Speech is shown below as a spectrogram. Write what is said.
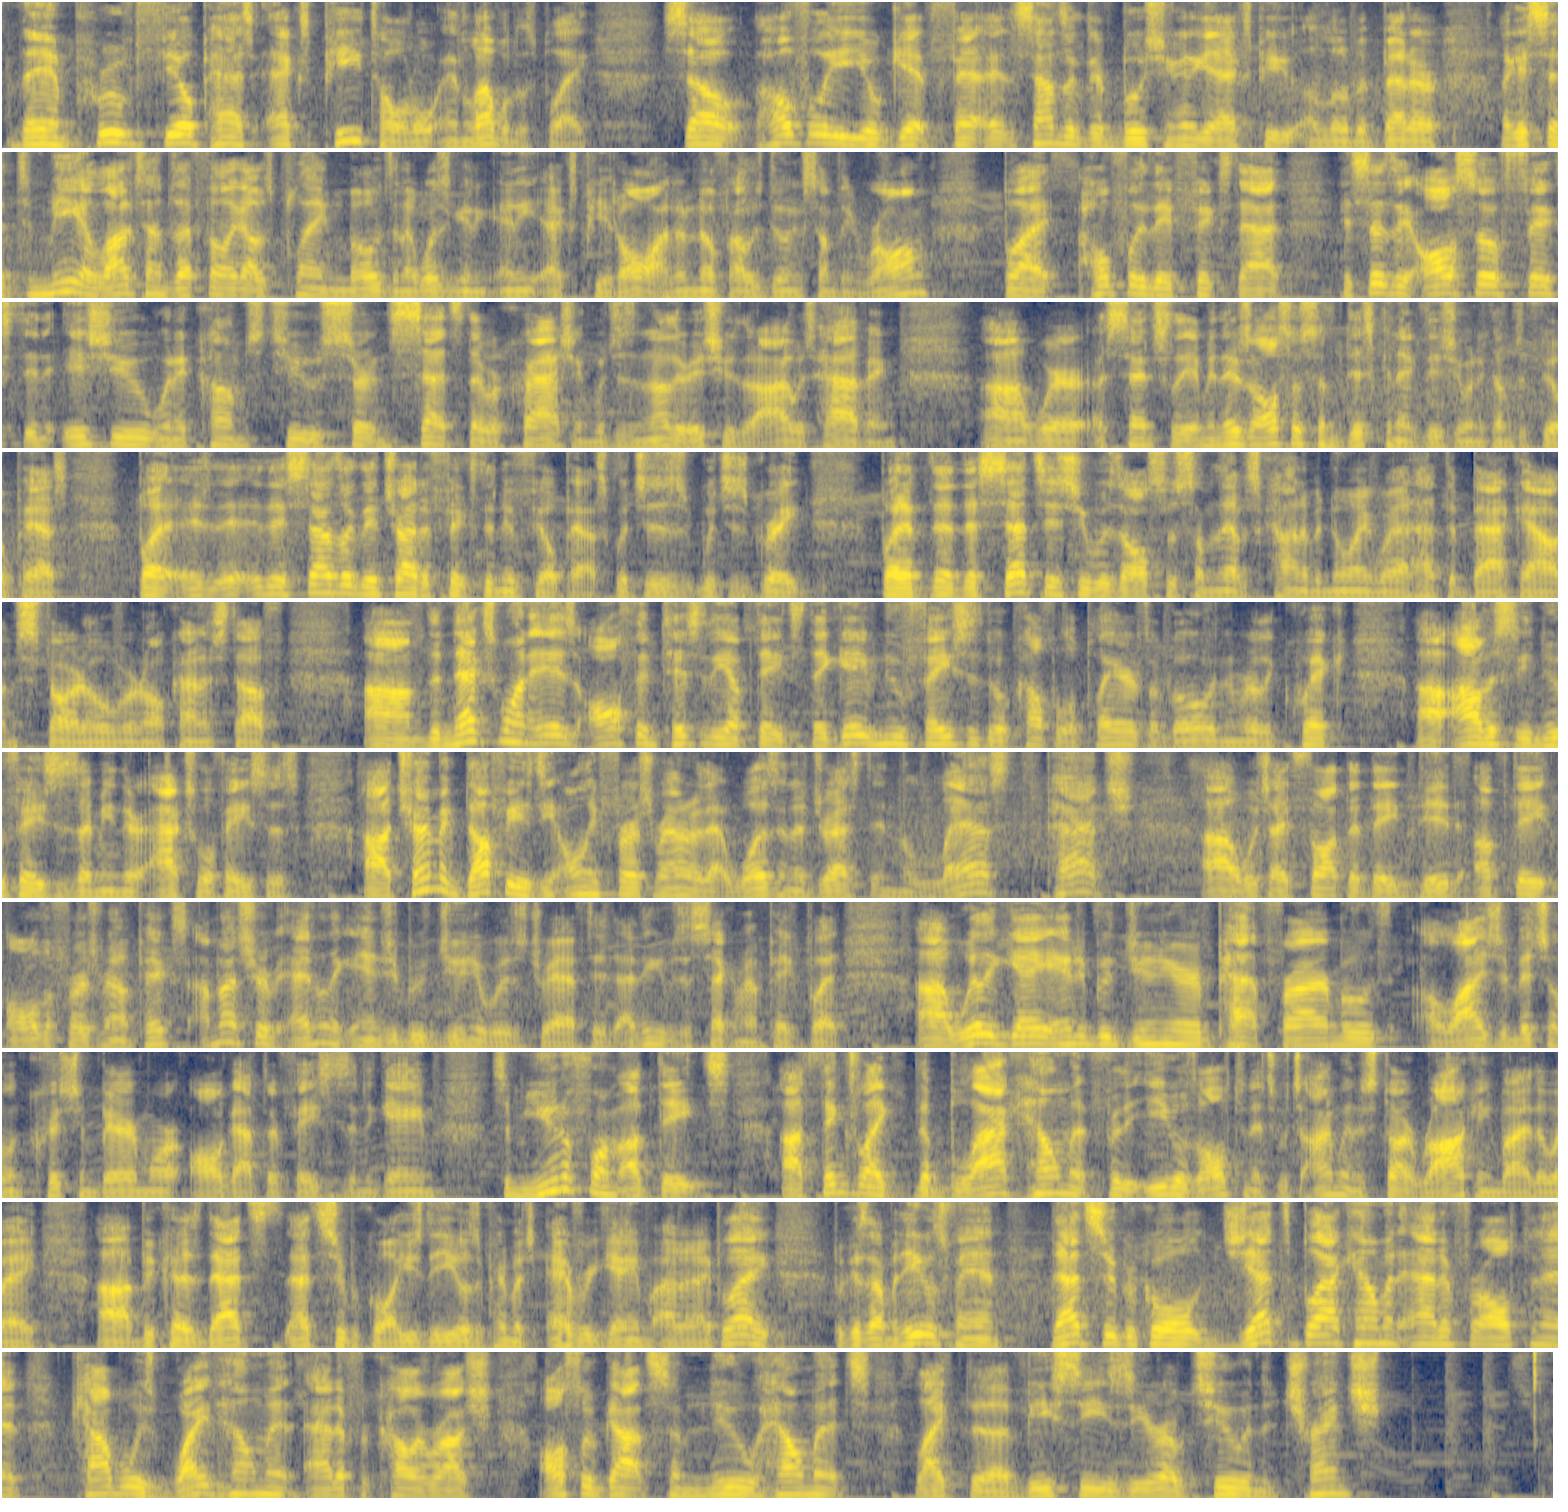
they improved Field Pass XP total and level display. So hopefully you'll get. It sounds like they're boosting. You're gonna get XP a little bit better. Like I said, to me, a lot of times I felt like I was playing modes and I wasn't getting any XP at all. I don't know if I was doing something wrong, but hopefully they fixed that. It says they also fixed an issue when it comes to certain sets that were crashing, which is another issue that I was having. Uh, where essentially, I mean, there's also some disconnect issue when it comes to Field Pass, but it, it, it, sounds like they try to fix the new Field Pass, which is which is great. But if the, the sets issue was also something that was kind of annoying, where I had to back out and start over and all kind of stuff. Um, the next one is authenticity updates. They gave new faces to a couple of players. I'll go over them really quick. Uh, obviously, new faces, I mean, they're actual faces. Uh, Trent McDuffie is the only first rounder that wasn't addressed in the last patch uh, which I thought that they did update all the first round picks. I'm not sure if I don't think Andrew Booth Jr. was drafted. I think he was a second round pick, but uh, Willie Gay, Andrew Booth Jr., Pat Freiermuth, Elijah Mitchell, and Christian Barmore all got their faces in the game. Some uniform updates, uh, things like the black helmet for the Eagles alternates, which I'm going to start rocking by the way, uh, because that's that's super cool. I use the Eagles in pretty much every game that I play because I'm an Eagles fan. That's super cool. Jets black helmet added for alternate. Cowboys white helmet added for color rush. Also got some new helmets like the VC02 in the trench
